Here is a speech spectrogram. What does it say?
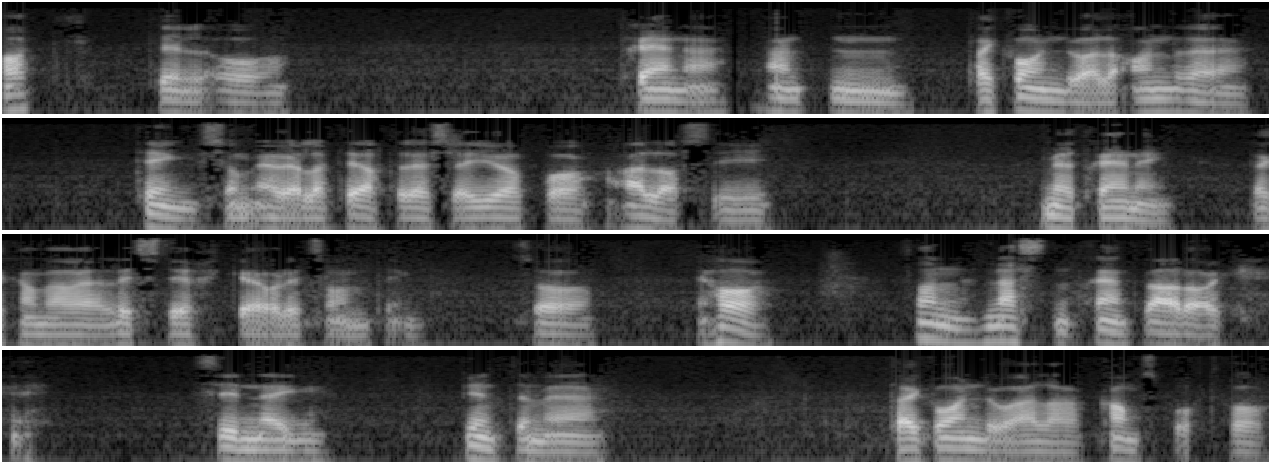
hatt, til å trene. Enten taekwondo eller andre ting som er relatert til det som jeg gjør på ellers i, med trening. Det kan være litt styrke og litt sånne ting. Så jeg har sånn nesten trent hver dag siden jeg begynte med taekwondo eller kampsport for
